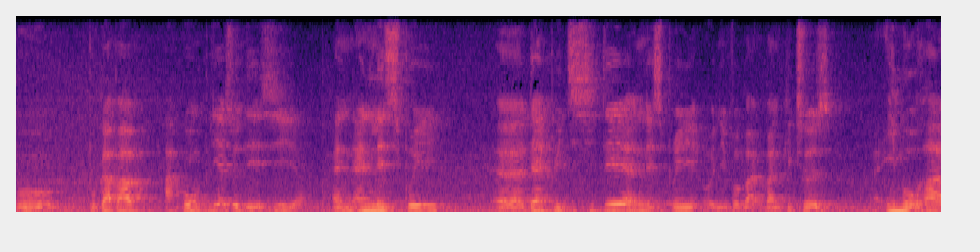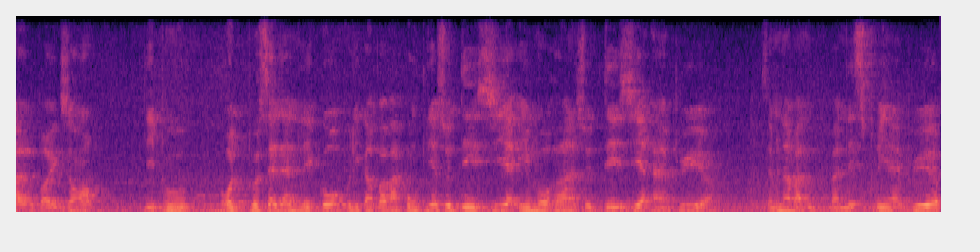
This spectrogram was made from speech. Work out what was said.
pour, pour capable accomplir ce désir. Un, un esprit euh, d'impudicité, un esprit au niveau de quelque chose immoral par exemple. Il peut posséder un écho pour être capable d'accomplir ce désir immoral, ce désir impur. C'est maintenant l'esprit impur,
